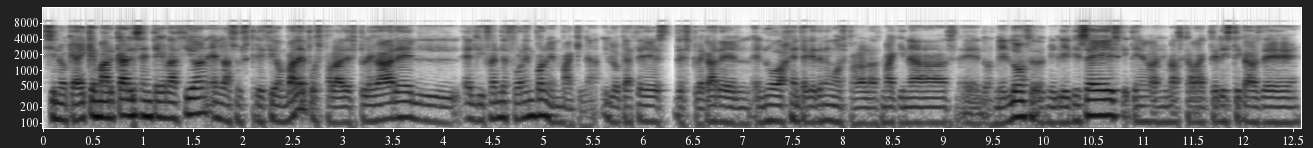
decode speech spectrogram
sino que hay que marcar esa integración en la suscripción, ¿vale? Pues para desplegar el, Defender for Endpoint en máquina. Y lo que hace es desplegar el, nuevo agente que tenemos para las máquinas 2012, eh, 2016, que tienen las mismas características de,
